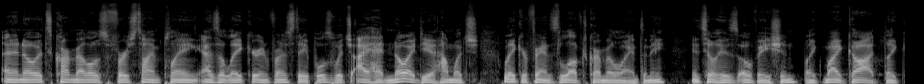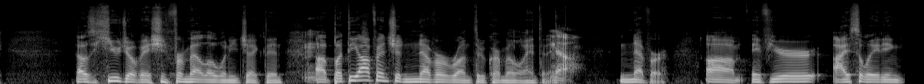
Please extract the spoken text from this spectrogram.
and I know it's Carmelo's first time playing as a Laker in front of Staples, which I had no idea how much Laker fans loved Carmelo Anthony until his ovation. Like, my God, like that was a huge ovation for Melo when he checked in. Uh, but the offense should never run through Carmelo Anthony. No. Never. Um, if you're isolating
